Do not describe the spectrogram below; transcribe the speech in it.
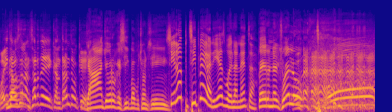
Oye, ¿te No. vas a lanzar de cantante o qué? ya, yo creo que sí, papuchón, sí. Sí, la- sí pegarías, güey, la neta. Pero en el suelo. Oh.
